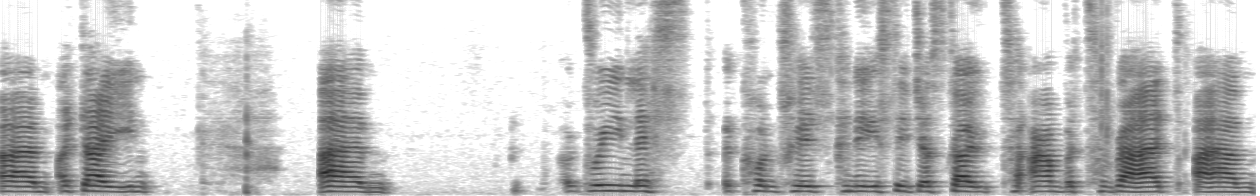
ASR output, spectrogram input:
Um, again um, green list countries can easily just go to amber to red. Um,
